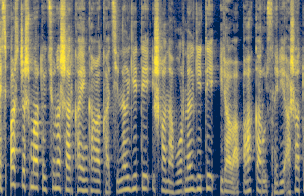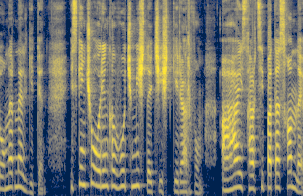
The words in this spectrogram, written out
Այս པարզ ճշմարտությունը շարքային քաղաքացին էլ գիտի, իշխանավորն էլ գիտի, իրավապահ կառույցների աշատողներն էլ գիտեն։ Իսկ ինչու օրենքը ոչ միշտ է ճիշտ կիրառվում։ Ահա այս հարցի պատասխանն է,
